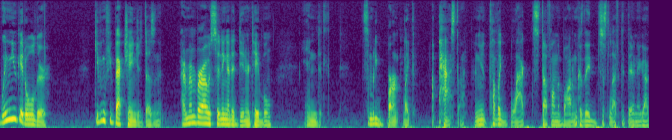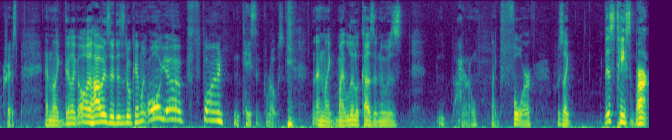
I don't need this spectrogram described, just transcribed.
when you get older, giving feedback changes, doesn't it? I remember I was sitting at a dinner table and somebody burnt like a pasta and it had like black stuff on the bottom because they just left it there and it got crisp. And like they're like, "Oh, how is it? Is it okay?" I'm like, "Oh yeah, it's fine." And it tasted gross. and like my little cousin who was I don't know, like 4 was like this tastes burnt.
